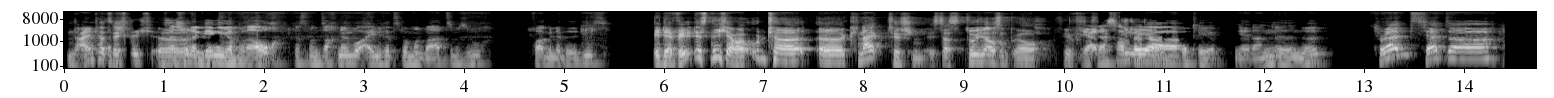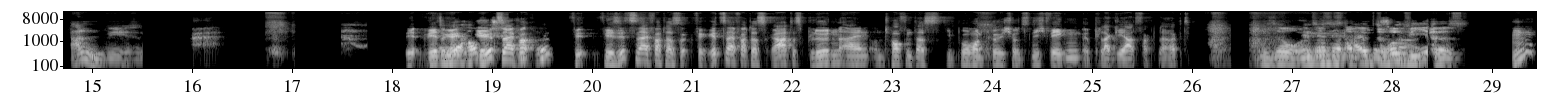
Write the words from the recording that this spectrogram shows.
Nein, tatsächlich. Ist das äh, schon ein gängiger Brauch, dass man Sachen irgendwo einritzt, wo man war zum Besuch? Vor allem in der Wildnis. In der Wildnis nicht, aber unter äh, Kneiptischen ist das durchaus ein Brauch. wir Ja, das haben wir ja. Okay. Ja, dann, äh, ne? Trendsetter anwesend. Wir, wir, ritzen einfach, wir, wir, sitzen einfach das, wir ritzen einfach das Rad des Blöden ein und hoffen, dass die Bohrenkirche uns nicht wegen äh, Plagiat verklagt. So, Wir unseres ist halbes so rund Rad. wie ihres. Hm?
